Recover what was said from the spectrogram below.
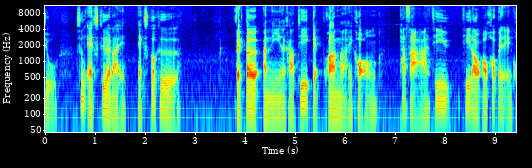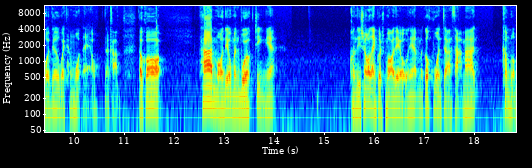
อยู่ ซึ่ง x คืออะไร x ก็คือ vector อันนี้นะครับ ที่เก็บความหมายของ ภาษาที่ที่เราเอาเข้าไปใน encoder ไว้ทั้งหมดแล้วนะครับ แล้วก็ถ้าโมเดลมัน work จริงเนี่ย conditional language model เนี่ยมันก็ควรจะสามารถคำนวณ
